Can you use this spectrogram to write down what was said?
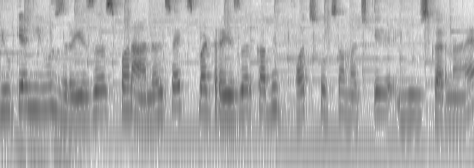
you can use razors for anal sex but razor का भी बहुत सोच समझ के यूज़ करना है,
